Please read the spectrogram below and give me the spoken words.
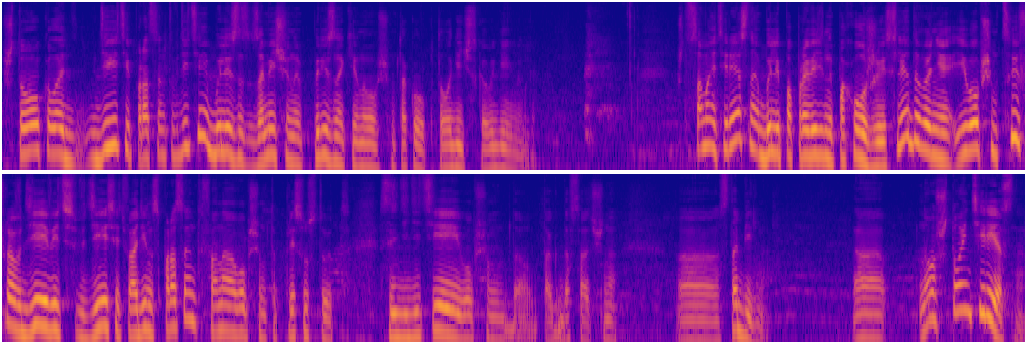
что около 9% детей были замечены признаки, ну, в общем, такого патологического гейминга. Самое интересное, были проведены похожие исследования, и, в общем, цифра в 9, в 10, в 11%, она, в общем-то, присутствует среди детей, в общем, да, так достаточно э, стабильно. Э, но что интересно,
